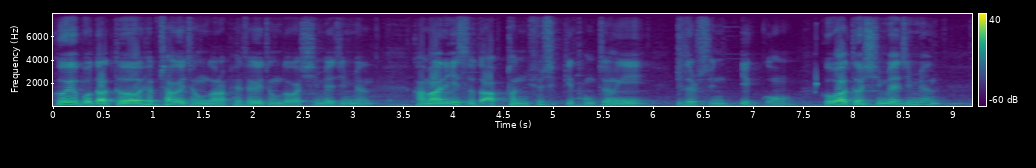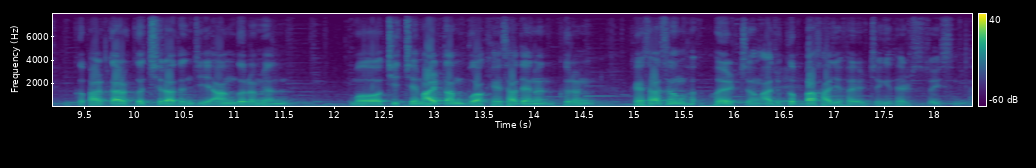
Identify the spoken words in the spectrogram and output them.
그거보다 더 협착의 정도나 폐색의 정도가 심해지면 가만히 있어도 아픈 휴식기 통증이 있을 수 있- 있고 그거보다 더 심해지면 그 발가락 끝이라든지 안 그러면 뭐 지체 말단부가 괴사되는 그런 괴사성 허- 허혈증 아주 급박하지 허혈증이 될 수도 있습니다.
